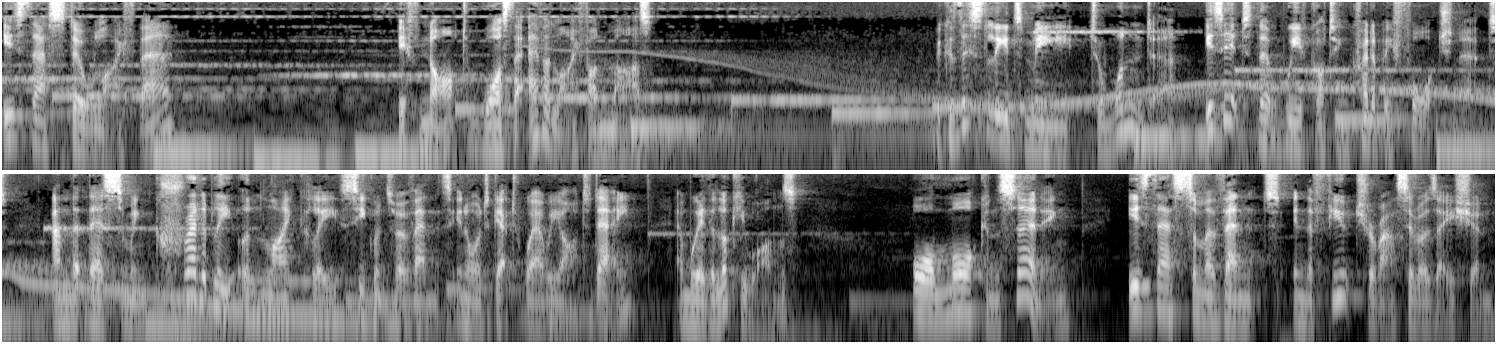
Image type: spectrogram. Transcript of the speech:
is there still life there? If not, was there ever life on Mars? Because this leads me to wonder is it that we've got incredibly fortunate and that there's some incredibly unlikely sequence of events in order to get to where we are today, and we're the lucky ones? Or more concerning, is there some event in the future of our civilization,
